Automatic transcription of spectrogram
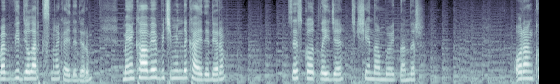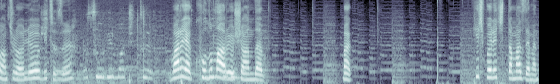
Ben videolar kısmına kaydediyorum. MKV biçiminde kaydediyorum. Ses kodlayıcı çıkış yeniden boyutlandır. Oran kontrolü bit hızı. Nasıl bir maçtı? Var ya kolum ağrıyor şu anda. Bak. Hiç böyle çıtlamaz hemen.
